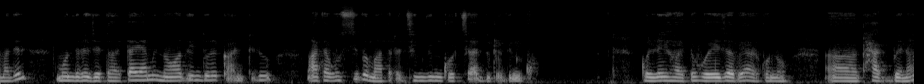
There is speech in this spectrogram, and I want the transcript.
আমাদের মন্দিরে যেতে হয়। তাই আমি ন দিন ধরে কন্টিনিউ মাথা ঘষছি তো, মাথাটা ঝিমঝিম করছে আর দুটো দিন করলেই হয়তো হয়ে যাবে, আর কোনো থাকবে না।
